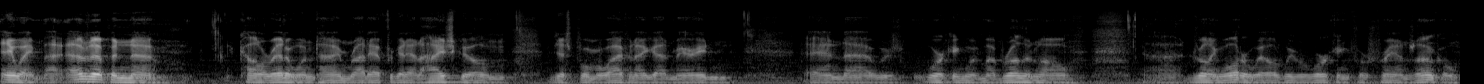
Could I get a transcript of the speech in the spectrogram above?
anyway, I, I was up in uh, Colorado one time right after I got out of high school, and just before my wife and I got married, and and I was working with my brother-in-law uh, drilling water wells. We were working for a friend's uncle,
